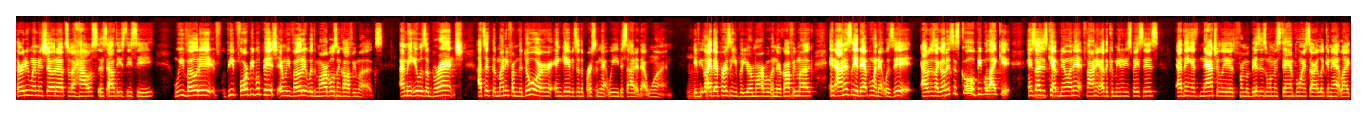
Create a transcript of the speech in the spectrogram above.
30 women showed up to a house in Southeast DC. We voted, four people pitched, and we voted with marbles and coffee mugs. I mean, it was a brunch. I took the money from the door and gave it to the person that we decided that won. If you like that person, you put your marble in their coffee mug. And honestly, at that point, that was it. I was just like, oh, this is cool. People like it. And so I just kept doing it, finding other community spaces. I think as naturally as from a businesswoman standpoint, started looking at like,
